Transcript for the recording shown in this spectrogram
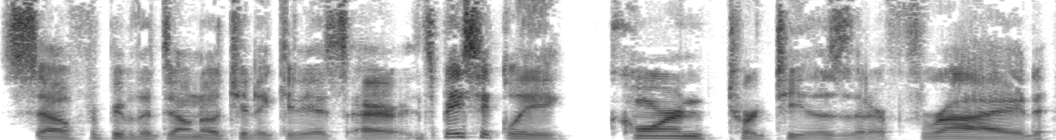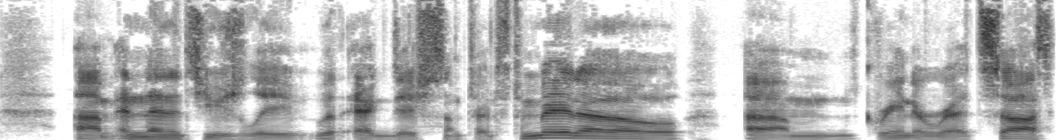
So for people that don't know, chilaquiles are it's basically corn tortillas that are fried, um, and then it's usually with egg dish, sometimes tomato, um, green or red sauce.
